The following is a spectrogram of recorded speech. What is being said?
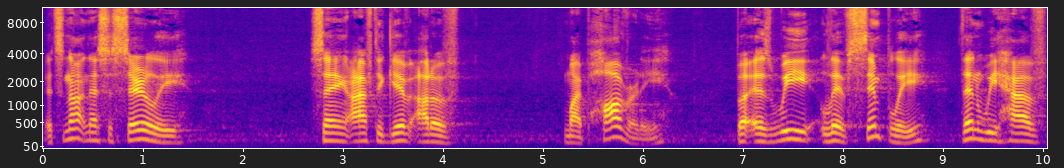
it's not necessarily saying I have to give out of my poverty, but as we live simply, then we have,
